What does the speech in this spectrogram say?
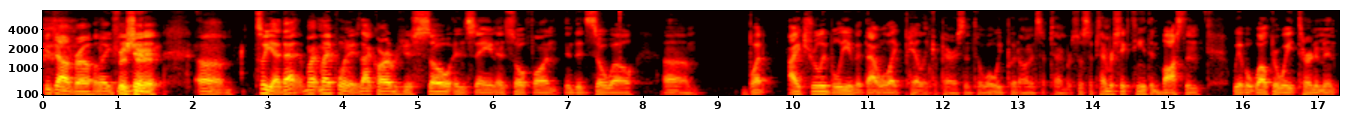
good job, bro. Like, For you did sure. it. Um, so yeah, that my, my point is that card was just so insane and so fun and did so well. Um, but I truly believe that that will like pale in comparison to what we put on in September. So September 16th in Boston, we have a welterweight tournament,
